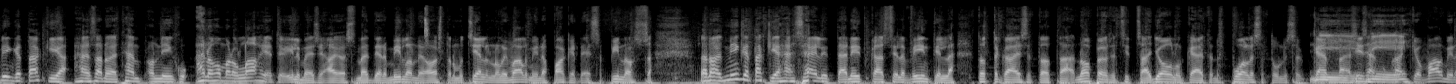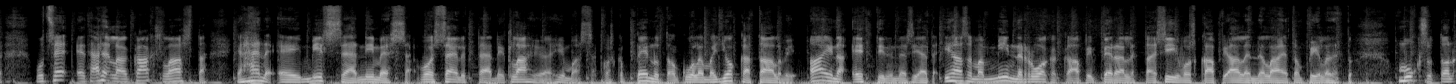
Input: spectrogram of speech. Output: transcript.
minkä takia hän sanoi, että hän on, niinku, hän on hommannut lahjat jo ilmeisen ajoissa. Mä en tiedä milloin ne on ostanut, mutta siellä ne oli valmiina paketeissa pinossa. Sanoi, että minkä takia hän säilyttää niitä kanssa siellä vintillä. Totta kai se tota, nopeus, että sit saa joulun käytännössä puolessa tunnissa kämpää Niin, sisään, niin. kun kaikki on valmiina. Mutta se, että hänellä on kaksi lasta ja hän ei missään nimessä voi säilyttää niitä lahjoja himassa, koska pennut on kuulemma joka talvi aina etsinyt ne sieltä. Ihan sama minne ruokakaapin perälle tai siivouskaapin alle ne lahjat on piilotettu. Muksut on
